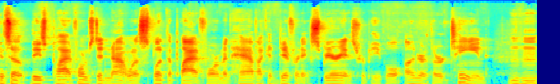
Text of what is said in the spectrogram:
and so these platforms did not want to split the platform and have like a different experience for people under 13 mm-hmm.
